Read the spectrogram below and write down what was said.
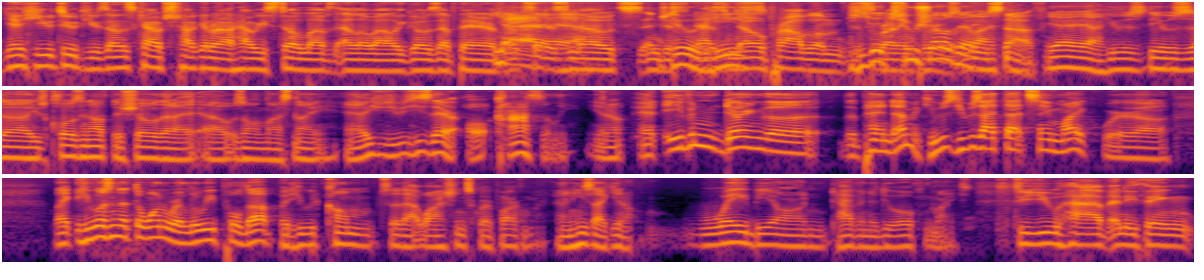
Yeah, he dude, he was on his couch talking about how he still loves LOL. He goes up there, Yeah, looks at his yeah. notes, and just Dude, has no problem just he did running two shows there last stuff. night. Yeah, yeah, yeah. He was he was uh, he was closing out the show that I uh, was on last night. Yeah, he's there all constantly. You know, and even during the the pandemic, he was he was at that same mic where. uh like he wasn't at the one where Louis pulled up, but he would come to that Washington Square Park mic, and he's like, you know, way beyond having to do open mics. Do you have anything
